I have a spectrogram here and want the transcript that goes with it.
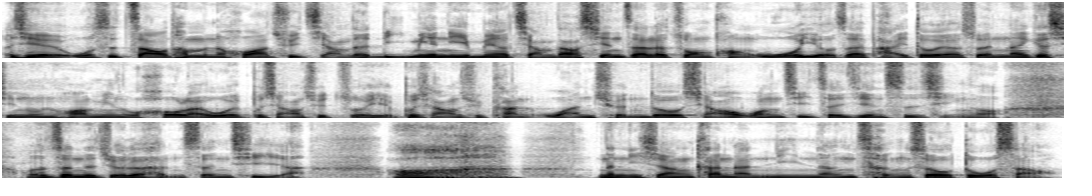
而且我是照他们的话去讲的，里面也没有讲到现在的状况，我有在排队啊。所以那个新闻画面，我后来我也不想要去追，也不想要去看，完全都想要忘记这件事情哦。我真的觉得很生气啊！哦，那你想想看啊，你能承受多少？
